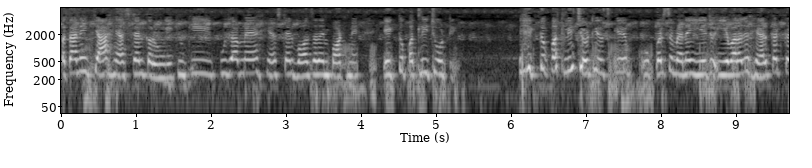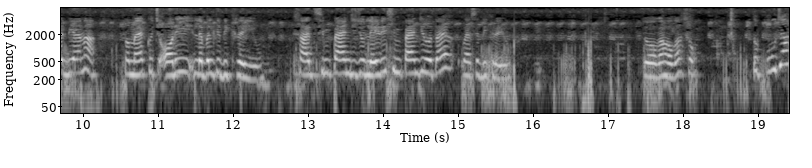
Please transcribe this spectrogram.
पता नहीं क्या हेयर स्टाइल करूँगी क्योंकि पूजा में हेयर स्टाइल बहुत ज़्यादा इंपॉर्टेंट है। एक तो पतली चोटी एक तो पतली चोटी उसके ऊपर से मैंने ये जो ये वाला जो हेयर कट कर दिया ना तो मैं कुछ और ही लेवल की दिख रही हूँ। शायद सिंपैनजी जो लेडी सिंपैनजी होता है, वैसे दिख रही हूँ। तो होगा होगा। सो तो पूजा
